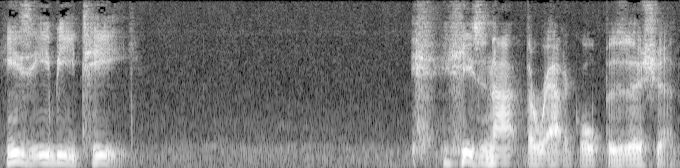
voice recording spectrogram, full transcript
He's EBT. He's not the radical position.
